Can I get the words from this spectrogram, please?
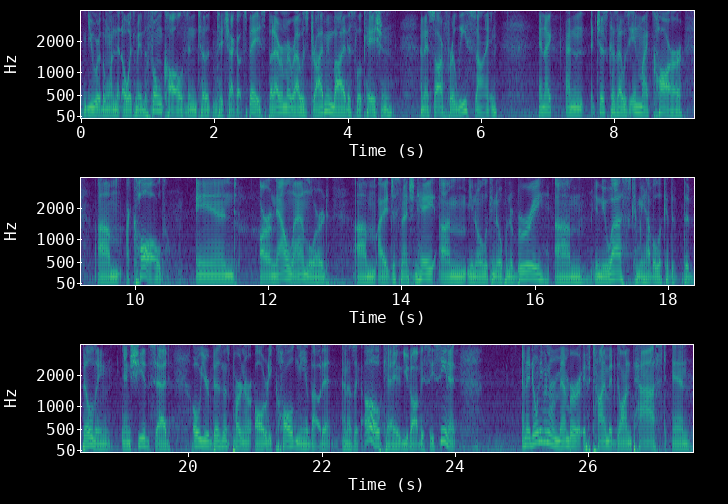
you were the one that always made the phone calls and to, to check out space. But I remember I was driving by this location and I saw a for lease sign, and I and just because I was in my car, um, I called and our now landlord. Um, I just mentioned, hey, I'm you know looking to open a brewery um, in New West. Can we have a look at the, the building? And she had said, oh, your business partner already called me about it. And I was like, oh, okay, you'd obviously seen it. And I don't even remember if time had gone past and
